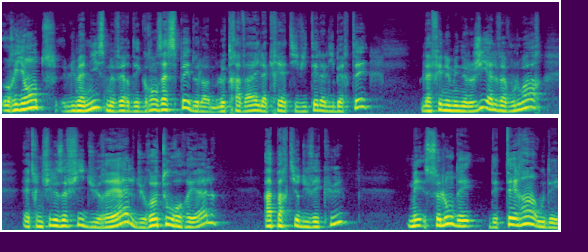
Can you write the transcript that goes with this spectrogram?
orientent l'humanisme vers des grands aspects de l'homme, le travail, la créativité, la liberté. La phénoménologie, elle, va vouloir être une philosophie du réel, du retour au réel, à partir du vécu, mais selon des, terrains ou euh,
